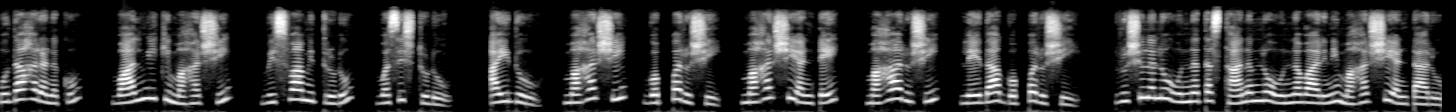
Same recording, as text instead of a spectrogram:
ఉదాహరణకు వాల్మీకి మహర్షి విశ్వామిత్రుడు వశిష్ఠుడు. ఐదు. మహర్షి గొప్ప ఋషి. మహర్షి అంటే మహారుషి లేదా గొప్ప ఋషి. ఋషులలో ఉన్నత స్థానంలో ఉన్నవారిని మహర్షి అంటారు.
